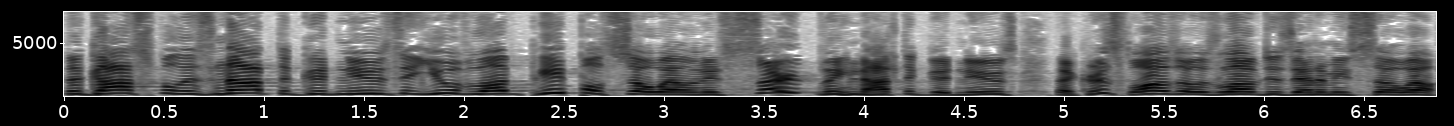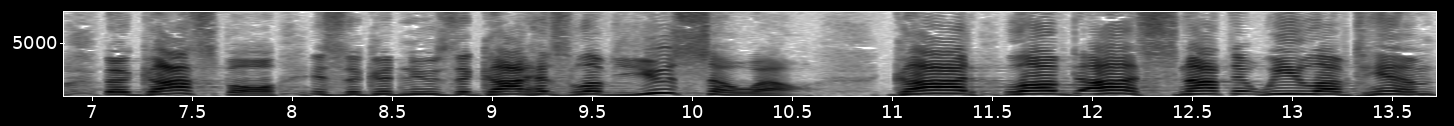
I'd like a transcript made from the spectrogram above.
The gospel is not the good news that you have loved people so well, and it's certainly not the good news that Chris Lazo has loved his enemies so well. The gospel is the good news that God has loved you so well. God loved us, not that we loved him.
